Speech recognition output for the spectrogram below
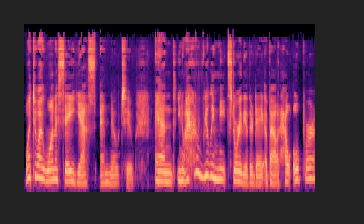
What do I want to say yes and no to? And, you know, I heard a really neat story the other day about how Oprah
